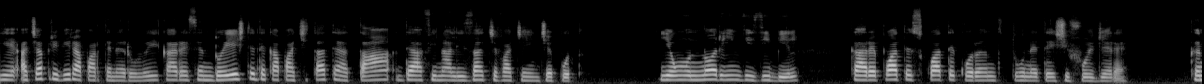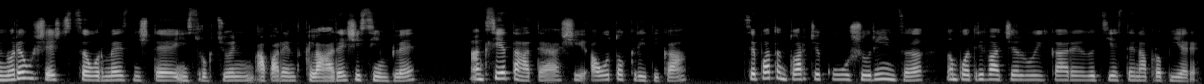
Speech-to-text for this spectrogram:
E acea privire a partenerului care se îndoiește de capacitatea ta de a finaliza ceva ce ai început. E un nor invizibil care poate scoate curând tunete și fulgere. Când nu reușești să urmezi niște instrucțiuni aparent clare și simple, anxietatea și autocritica se pot întoarce cu ușurință împotriva celui care îți este în apropiere.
